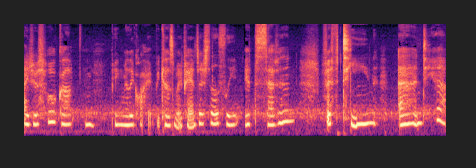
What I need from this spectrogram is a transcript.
I just woke up I'm being really quiet because my parents are still asleep. It's 7.15 and yeah,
